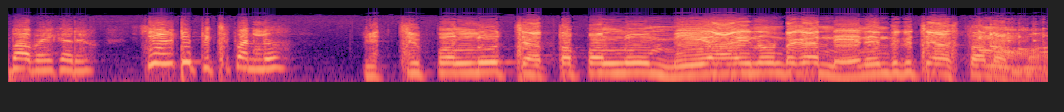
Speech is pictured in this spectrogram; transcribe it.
బాబాయ్ గారు ఏమిటి పిచ్చి పనులు? పిచ్చి పనులు చెత్త పనులు మీ ఆయన ఉండగా నేనెందుకు చేస్తానమ్మా?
